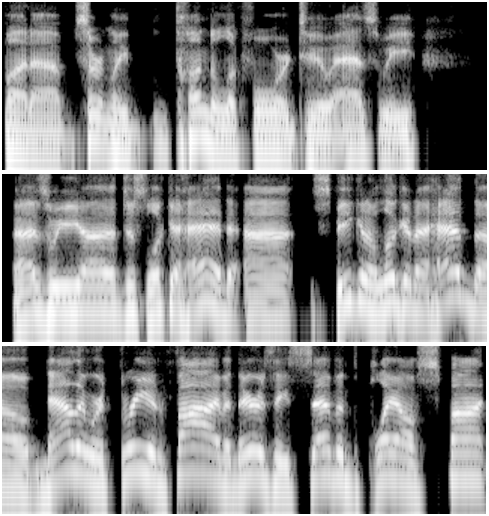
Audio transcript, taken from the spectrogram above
But uh, certainly, ton to look forward to as we as we uh, just look ahead. Uh, speaking of looking ahead, though, now that we're three and five, and there is a seventh playoff spot,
